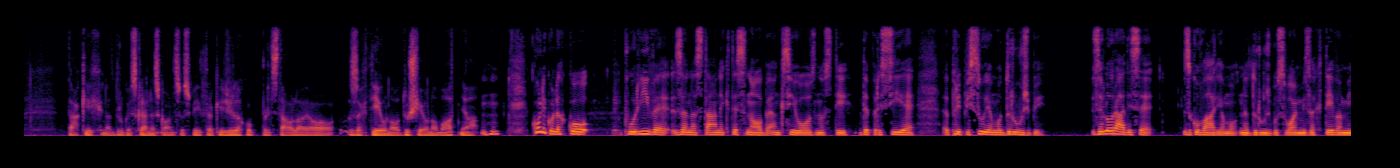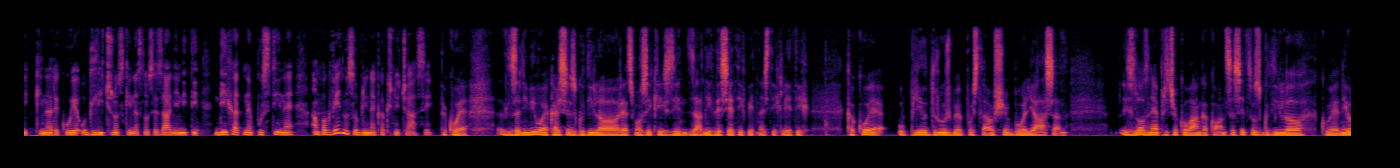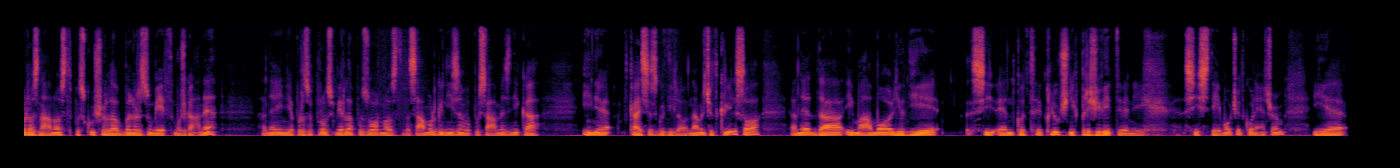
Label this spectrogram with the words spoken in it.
takih na drugem skrajnem koncu spektra, ki že lahko predstavljajo zahtevno duševno motnjo. Uh -huh. Koliko lahko porive za nastanek tesnobe, anksioznosti, depresije pripisujemo družbi? Zelo radi se zgovarjamo na družbo s svojimi zahtevami, ki narekuje odličnost, ki nas na vse zadnje niti dihati ne pusti, ne? ampak vedno so bili nekakšni časi. Tako je. Zanimivo je, kaj se je zgodilo recimo v nekih zadnjih desetih, petnajstih letih, kako je vpliv družbe postal še bolj jasen. Zelo nepričakovanega konca se je to zgodilo, ko je neuroznanost poskušala bolj razumeti možgane ne, in je pravzaprav usmerila pozornost v sam organizem, v posameznika. In je, kaj se je zgodilo? Namreč odkrili so, ne, da imamo ljudje si en kot ključnih preživetvenih sistemov, če tako rečem, je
